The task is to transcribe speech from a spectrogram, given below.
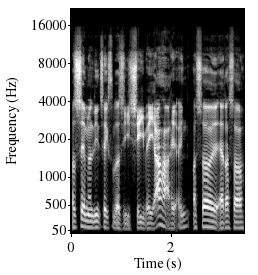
Og så ser man lige en tekst og siger, se hvad jeg har her, ikke? Og så øh, er der så,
